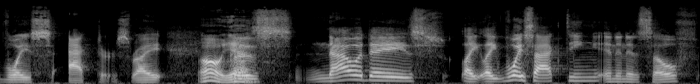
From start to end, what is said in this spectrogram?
voice actors, right? Oh yeah, Because nowadays, like like voice acting in and itself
